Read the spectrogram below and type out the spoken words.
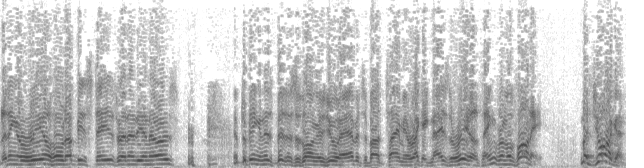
Letting a real hold up his stays right under your nose. After being in this business as long as you have, it's about time you recognize the real thing from a phony. But Jorgen,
